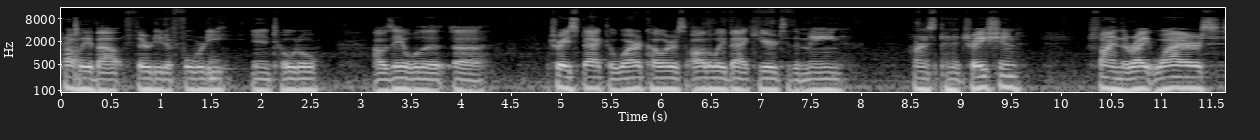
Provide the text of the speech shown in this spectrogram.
probably about 30 to 40 in total. I was able to uh, trace back the wire colors all the way back here to the main harness penetration, find the right wires,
